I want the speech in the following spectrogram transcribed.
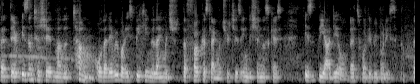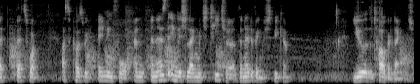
that there isn't a shared mother tongue or that everybody's speaking the language the focus language which is english in this case is the ideal that's what everybody's that that's what i suppose we're aiming for and and as the english language teacher the native english speaker you're the target language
